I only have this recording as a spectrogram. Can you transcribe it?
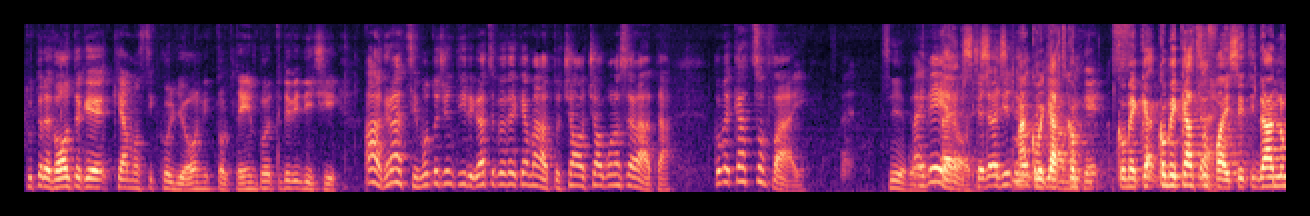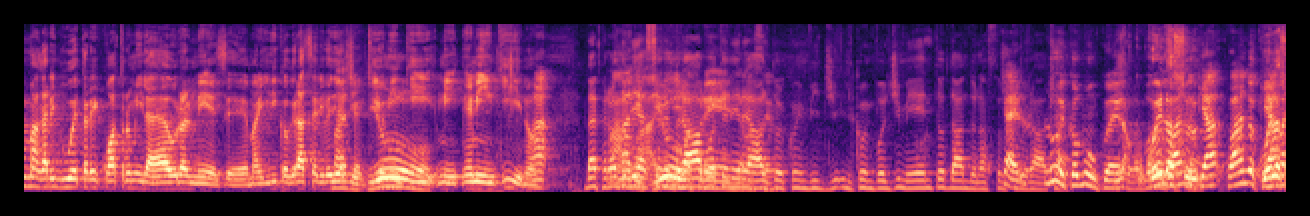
tutte le volte che chiamo sti coglioni tutto il tempo e tu devi dici ah grazie, molto gentile, grazie per aver chiamato, ciao ciao, buona serata. Come cazzo fai? Sì, è Ma è vero. vero, c'è della gente ma come chiama cazzo, com- che- come come cazzo Cioè. fai se ti danno magari 2, 3, 4 mila euro al mese? Ma gli dico grazie, arrivederci, anch'io mi, inchi- mi- e mi inchino. Ma- Beh, però Ma devi dai, essere bravo a prendo, tenere ma se- alto il, coinvigi- il coinvolgimento dando una Cioè, struttura. lui cioè, comunque No, quando, quello assolut- chia- quando chiama della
